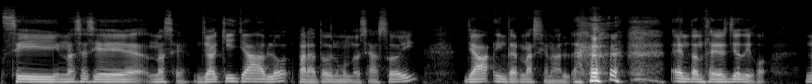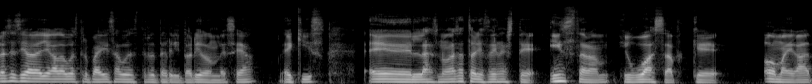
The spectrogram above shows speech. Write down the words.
si, no sé si, no sé, yo aquí ya hablo para todo el mundo, o sea, soy ya internacional. Entonces yo digo, no sé si habrá llegado a vuestro país, a vuestro territorio, donde sea, X, eh, las nuevas actualizaciones de Instagram y WhatsApp, que, oh my god,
